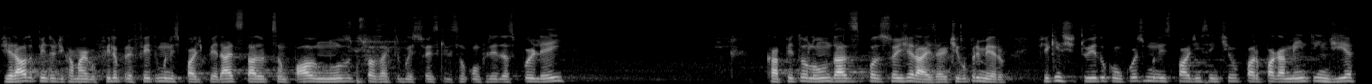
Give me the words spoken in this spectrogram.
Geraldo Pinto de Camargo Filho, Prefeito Municipal de Piedade, Estado de São Paulo, no uso de suas atribuições que lhe são conferidas por lei. Capítulo 1 das disposições gerais. Artigo 1 Fica instituído o concurso municipal de incentivo para o pagamento em dia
